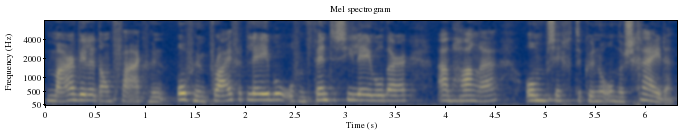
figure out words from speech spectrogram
maar willen dan vaak hun, of hun private label of een fantasy label daar aan hangen om zich te kunnen onderscheiden.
